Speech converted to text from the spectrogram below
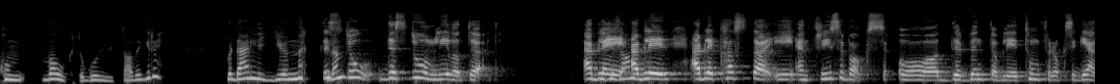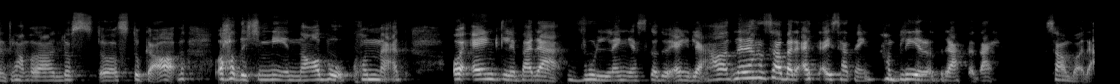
kom, valgte å gå ut av det, Gry? For der ligger jo nøkkelen. Det sto, det sto om liv og død. Jeg ble, jeg ble, jeg ble kasta i en fryseboks, og det begynte å bli tom for oksygen, for han var låst og stukket av. Og hadde ikke min nabo kommet. Og egentlig bare Hvor lenge skal du egentlig Han, han sa bare ett ei setning. Han blir å drepe deg sa han bare.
